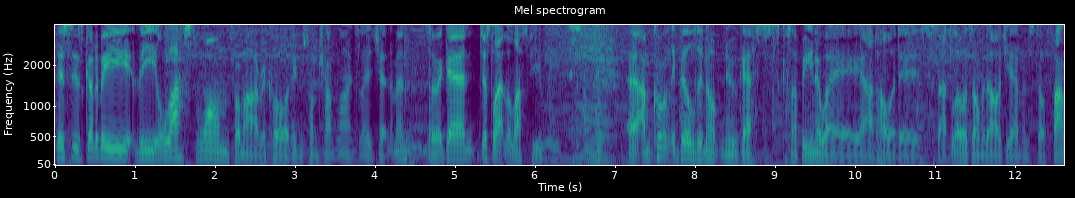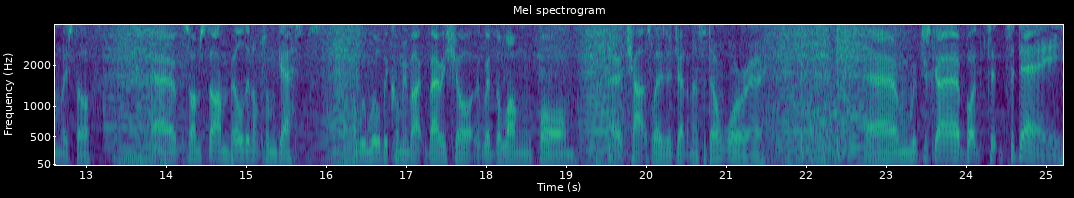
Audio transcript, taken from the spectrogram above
This is going to be the last one from our recordings from Tramlines, ladies and gentlemen. So again, just like the last few weeks, uh, I'm currently building up new guests because I've been away, had holidays, had loads on with RGM and stuff, family stuff. Uh, so I'm I'm building up some guests, and we will be coming back very shortly with the long form uh, chats, ladies and gentlemen. So don't worry. Um, we've just got, uh, but t- today,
